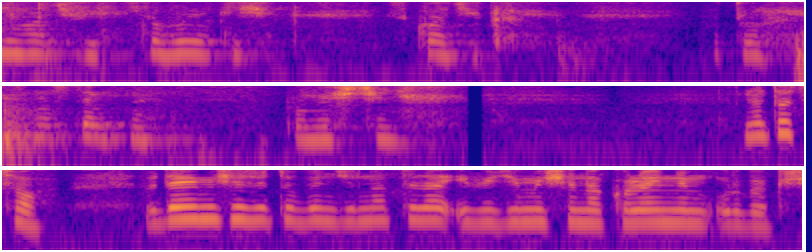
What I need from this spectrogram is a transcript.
nie ma drzwi. To był jakiś składzik. A tu następne pomieszczenie. No to co? Wydaje mi się, że to będzie na tyle i widzimy się na kolejnym urbexie.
